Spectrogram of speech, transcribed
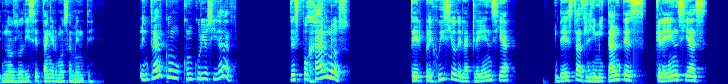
nos lo dice tan hermosamente. Entrar con, con curiosidad. despojarnos del prejuicio de la creencia, de estas limitantes creencias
